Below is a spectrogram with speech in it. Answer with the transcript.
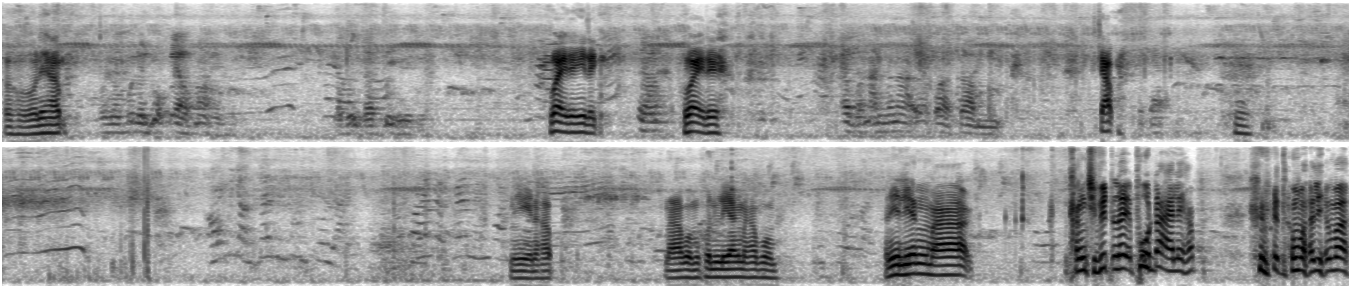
โอ้โห นี่ครับวันนี้พูดเดินพวกแล้วหน่อยเราพูดจะตีไหวเลยนี่เล็กเออไหวเลยไอ้วันนั้นก็น่าเออว่าจจับ นี่นะครับนาผมเป็นคนเลี้ยงนะครับผม อันนี้เลี้ยงมาทั้งชีวิตเลยพูดได้เลยครับ ไม่ต้องมาเลี้ยงมาก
